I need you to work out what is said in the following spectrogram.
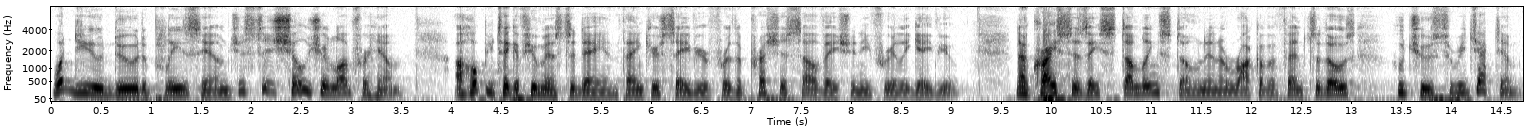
What do you do to please him just as it shows your love for him? I hope you take a few minutes today and thank your Savior for the precious salvation he freely gave you. Now, Christ is a stumbling stone and a rock of offense to those who choose to reject him.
